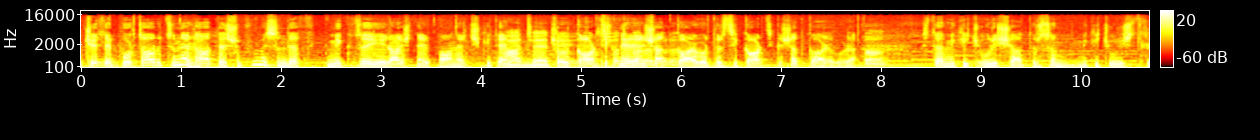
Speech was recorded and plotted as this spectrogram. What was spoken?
Չէ, դե փորձառությունն էլ, հա, դե շփում ես այնտեղ միգուցե երաժիշտներ, բաներ չգիտեմ, Հա, ինչ որ կարծիքներ են շատ շատ կարևոր, դրսի կարծիքը շատ կարևոր է։ Հա։ Այստեղ մի քիչ ուրիշ է, դրսում մի քիչ ուրիշ ձև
